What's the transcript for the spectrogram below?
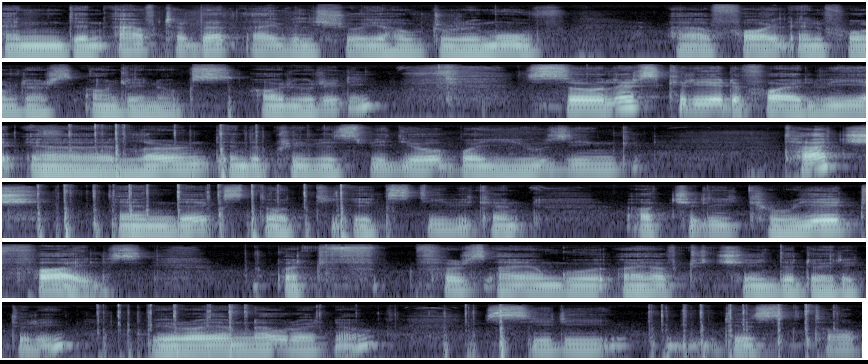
And then after that I will show you how to remove uh, file and folders on Linux. Are you ready? So let's create a file. We uh, learned in the previous video by using touch index.txt we can actually create files. But first I am go I have to change the directory. Where I am now right now cd desktop.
